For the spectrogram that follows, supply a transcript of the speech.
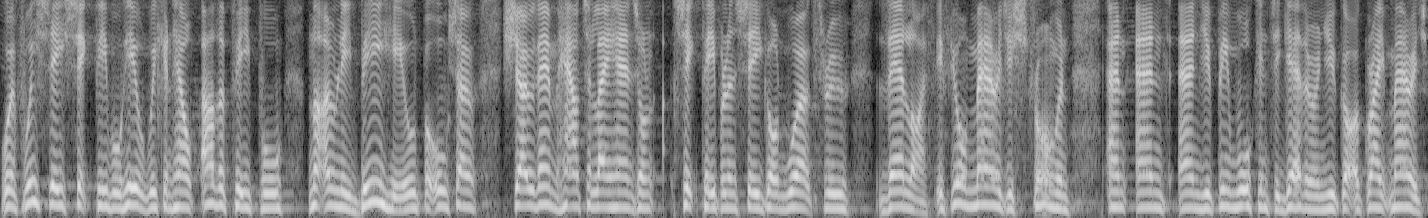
Well, if we see sick people healed, we can help other people not only be healed, but also show them how to lay hands on sick people and see God work through their life. If your marriage is strong and, and, and, and you've been walking together and you've got a great marriage,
